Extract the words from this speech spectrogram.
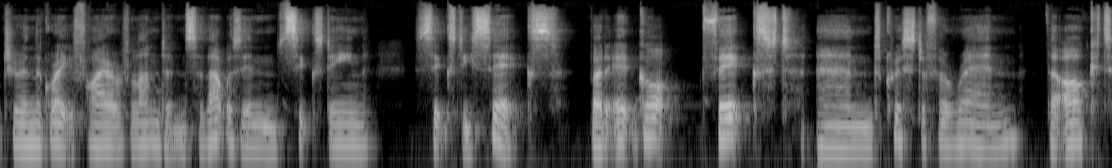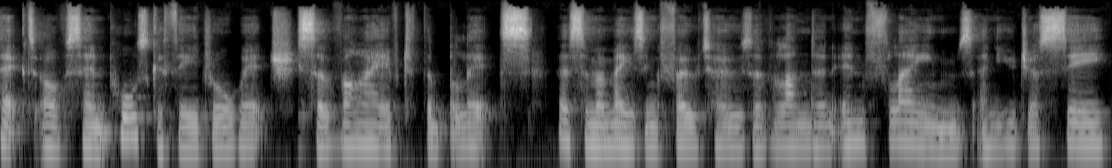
during the Great Fire of London. So that was in 1666. But it got fixed, and Christopher Wren, the architect of St. Paul's Cathedral, which survived the Blitz, there's some amazing photos of London in flames, and you just see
